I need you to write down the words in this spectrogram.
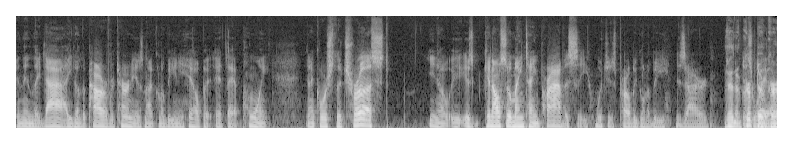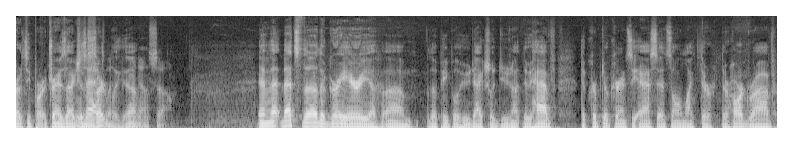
and then they die you know the power of attorney is not going to be any help at, at that point and of course the trust you know is can also maintain privacy which is probably going to be desired Then a as well. cryptocurrency part transactions, exactly certainly, yeah. you know so And that that's the other gray area. Um, the people who actually do not do have the cryptocurrency assets on like their their hard drive,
